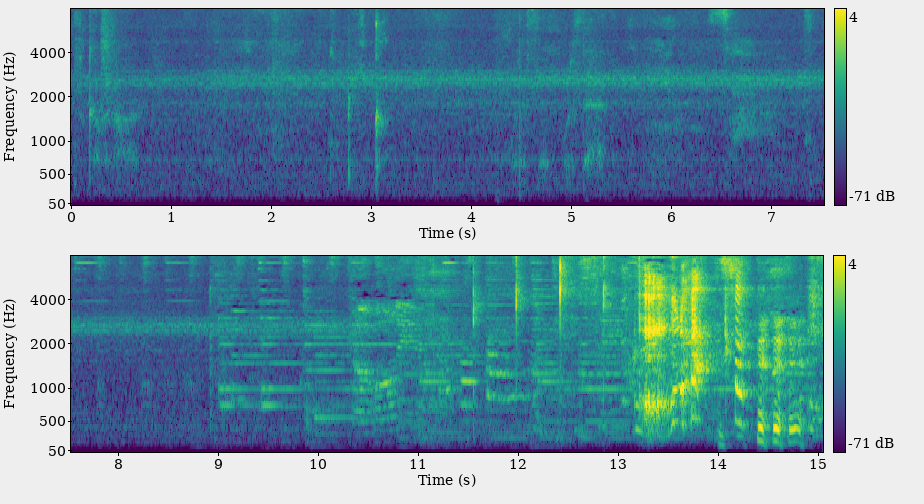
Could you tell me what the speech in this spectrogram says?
What's coming on? What is that? What is that?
